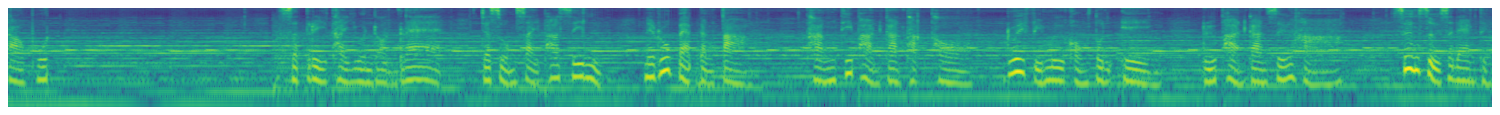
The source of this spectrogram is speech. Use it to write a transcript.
ชาวพุทธ สตรีไทยยวนดอนแร่ จะสวมใส่ผ้าสิ้นในรูปแบบต่างๆ ทั้งที่ผ่านการถักทอด้วยฝีมือของตนเอง หรือผ่านการซื้อหา ซึ่งสื่อแสดงถึง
